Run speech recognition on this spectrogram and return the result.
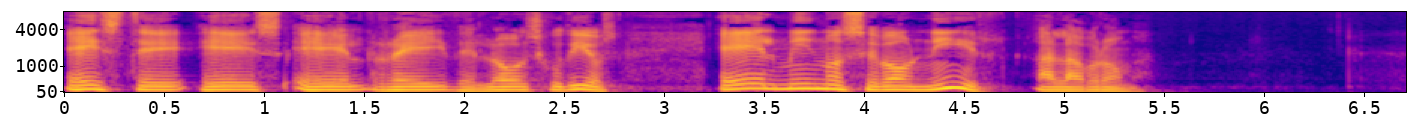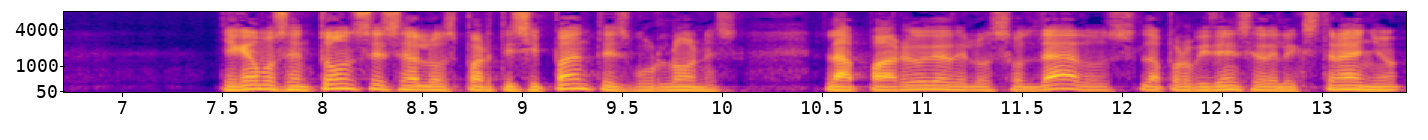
Este es el rey de los judíos. Él mismo se va a unir a la broma. Llegamos entonces a los participantes burlones, la parodia de los soldados, la providencia del extraño,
